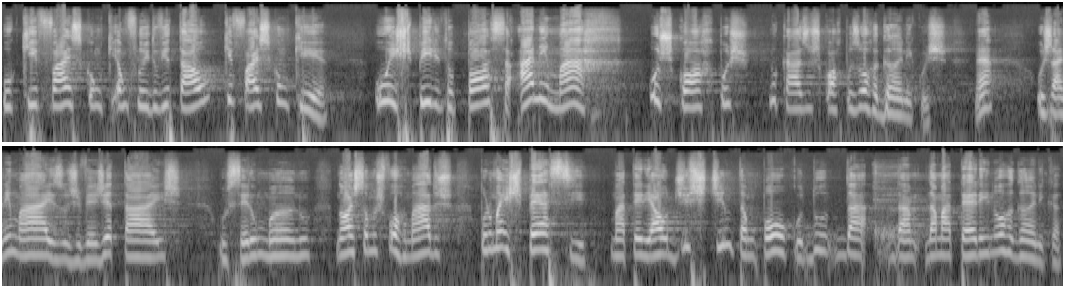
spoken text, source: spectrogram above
o que faz com que é um fluido vital que faz com que o espírito possa animar os corpos, no caso, os corpos orgânicos, né? os animais, os vegetais, o ser humano. Nós somos formados por uma espécie material distinta um pouco do, da, da, da matéria inorgânica.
